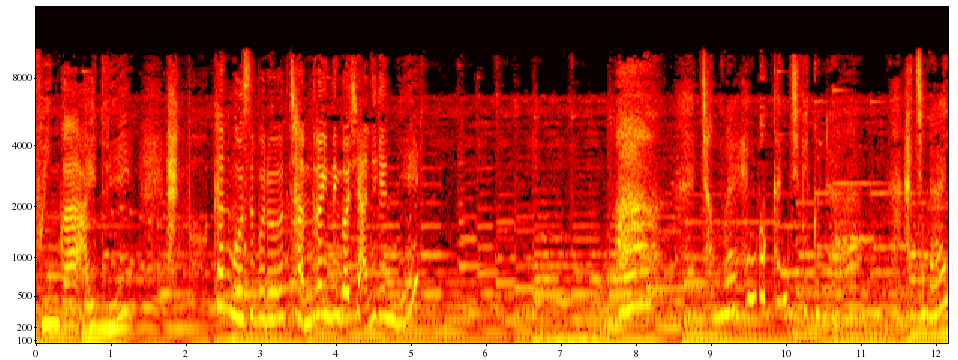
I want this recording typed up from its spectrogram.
부인과 아이들이 행복한 모습으로 잠들어 있는 것이 아니겠니? 아, 정말 행복한 집이구나. 하지만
